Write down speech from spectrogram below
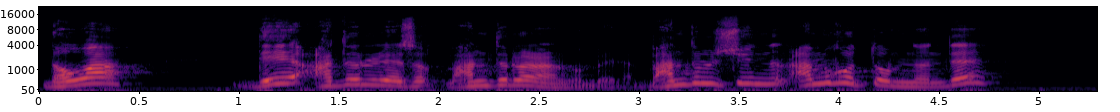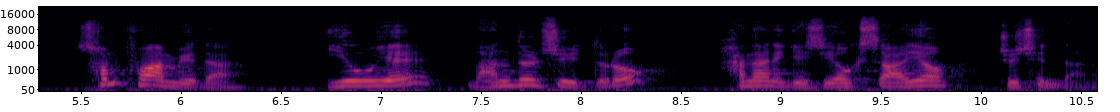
너와 내 아들을 위해서 만들어라는 겁니다. 만들 수 있는 아무것도 없는데 선포합니다. 이후에 만들 수 있도록 하나님께서 역사하여 주신다는.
